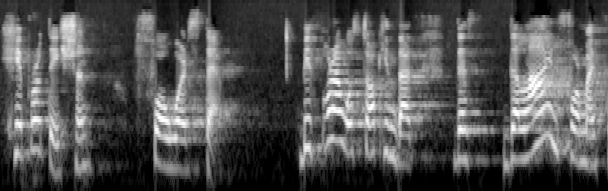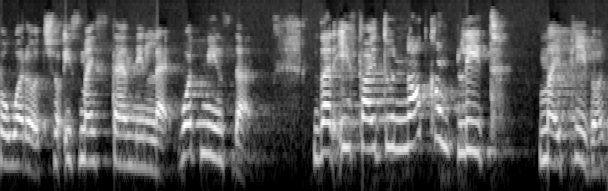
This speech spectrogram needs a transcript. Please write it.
hip rotation, forward step. Before I was talking that the, the line for my forward ocho is my standing leg. What means that? That if I do not complete my pivot,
